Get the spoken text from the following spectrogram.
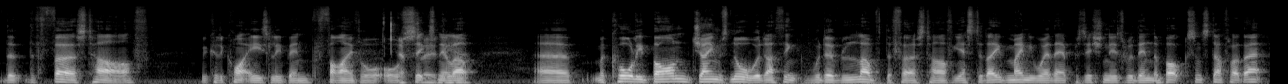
the the first half we could have quite easily been five or, or six nil yeah. up. Uh, Macauley Bonne, James Norwood, I think would have loved the first half yesterday, mainly where their position is within the box and stuff like that.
